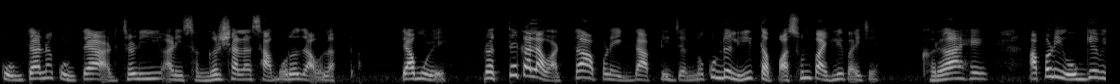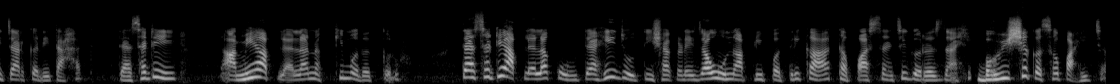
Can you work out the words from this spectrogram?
कोणत्या ना कोणत्या अडचणी आणि संघर्षाला सामोरं जावं लागतं. त्यामुळे प्रत्येकाला वाटतं आपण एकदा आपली जन्मकुंडली तपासून पाहिली पाहिजे. खरं आहे आपण योग्य विचार करीत आहात. त्यासाठी आम्ही आपल्याला नक्की मदत करू. त्यासाठी आपल्याला कोणत्याही ज्योतिषाकडे जाऊन आपली पत्रिका तपासण्याची गरज नाही. भविष्य कसं पाहायचं?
